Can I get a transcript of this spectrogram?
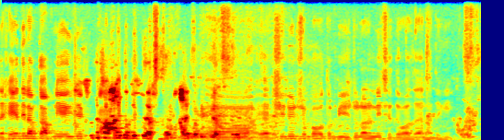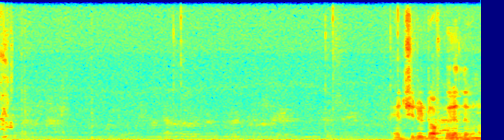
দেখিয়ে দিলাম তো আপনি এই যে আরেকবার দেখতে যাচ্ছে স্যার আরেকবার দেখতে যাচ্ছে স্যার এটা। এড শিডিউল সম্ভবত বিশ ডলারের নিচে দেওয়া যায় না দেখি। এড শিডিউলটা অফ করে দেবো না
